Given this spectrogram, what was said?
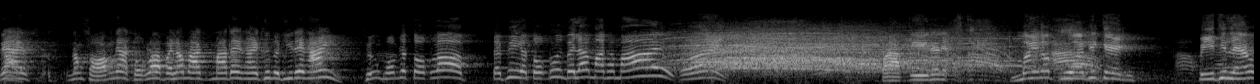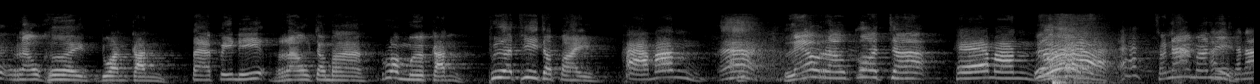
เนี่ยไอ้น้องสองเนี่ยตกรอบไปแล้วมามาได้ไงขึ้นเวทีได้ไง ถึงผมจะตกรอบ แต่พี่จะตกรุ่นไปแล้วมาทำไมเอ้ยปากดีนะเนี่ยไม่ต้องกลัวพี่เก่ง ปีที่แล้วเราเคย ดวลกัน แต่ปีนี้เราจะมาร่วมมือกันเพื่อที่จะไป ขามันอ่าแล้วเราก็จะแพ้มันเอ้ยชนะมันไอ้ดิชนะ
